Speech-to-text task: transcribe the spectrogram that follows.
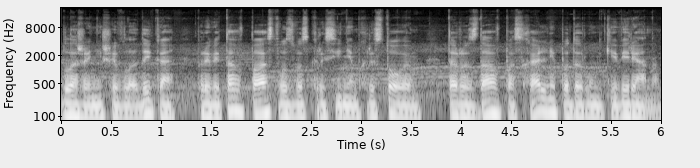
Блаженніший владика привітав паству з Воскресінням Христовим та роздав пасхальні подарунки вірянам.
